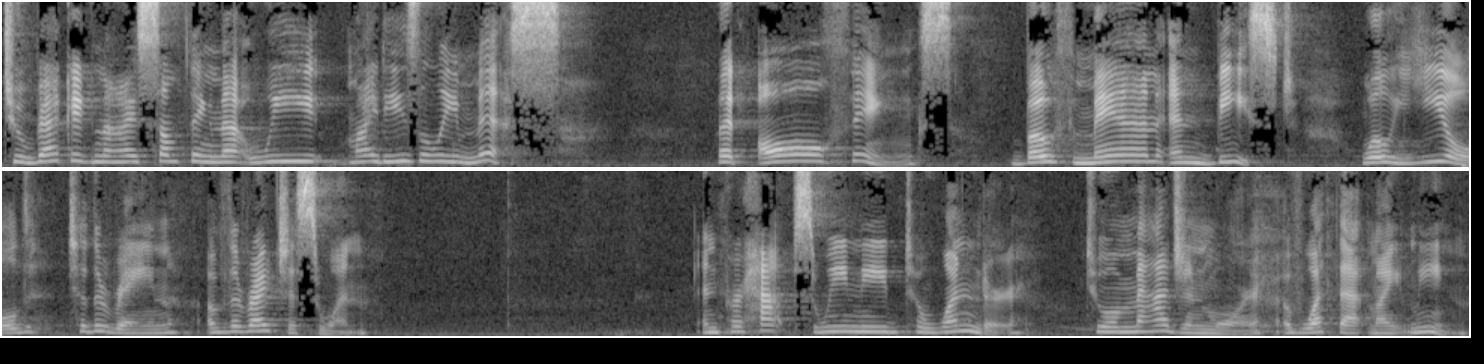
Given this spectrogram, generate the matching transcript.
to recognize something that we might easily miss that all things, both man and beast, will yield to the reign of the righteous one. And perhaps we need to wonder, to imagine more of what that might mean.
